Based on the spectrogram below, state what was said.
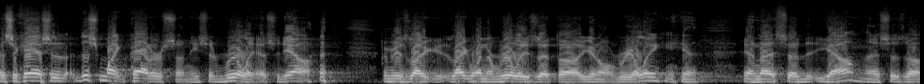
I said, Kenny, I said, this is Mike Patterson. He said, really? I said, yeah. I mean, it's like, like one of them reallys that, uh, you know, really? and I said, yeah. And I says, uh,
